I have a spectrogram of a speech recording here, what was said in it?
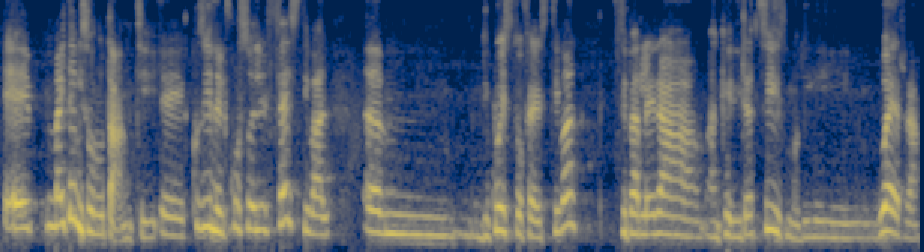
E, ma i temi sono tanti, e così nel corso del festival, ehm, di questo festival, si parlerà anche di razzismo, di guerra.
